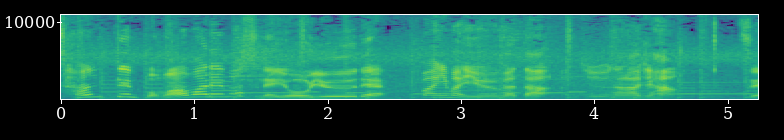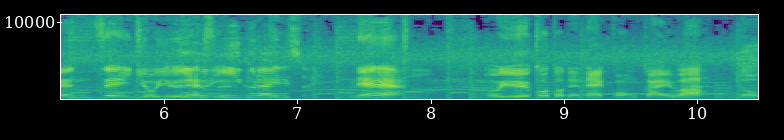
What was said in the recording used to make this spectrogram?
3店舗回れますね余裕で。まあ今夕方17時半。全然余裕です。いいぐいいぐらいですね。ねえ。ということでね今回はと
